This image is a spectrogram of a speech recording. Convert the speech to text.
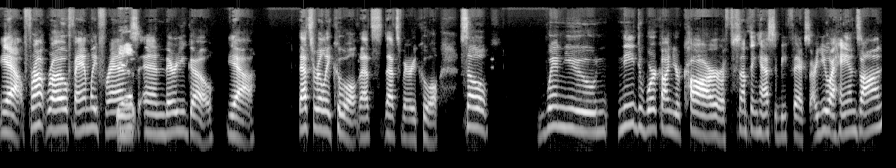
Yeah, front row, family, friends, and there you go. Yeah. That's really cool. That's that's very cool. So when you need to work on your car or something has to be fixed, are you a hands-on?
